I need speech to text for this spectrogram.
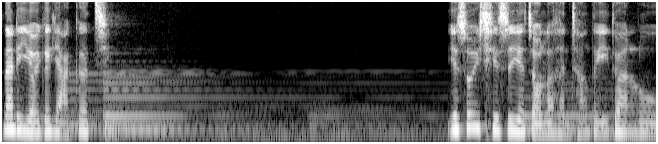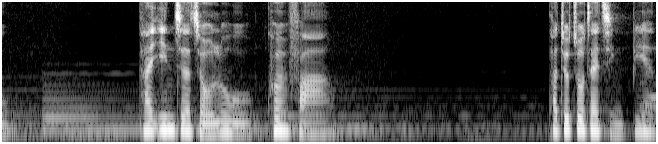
那里有一个雅各井。耶稣其实也走了很长的一段路，他因着走路困乏，他就坐在井边。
